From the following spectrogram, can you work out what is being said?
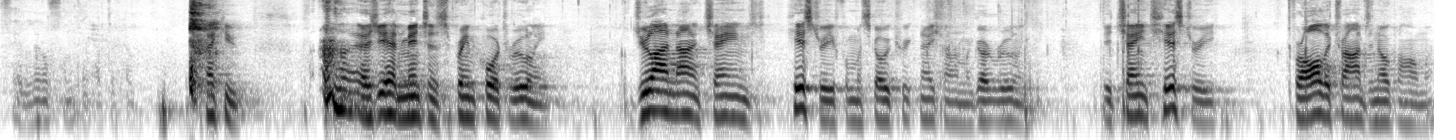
Say a little something after him. Thank you. As you had mentioned, the Supreme Court's ruling, July 9 changed history for Muscogee Creek Nation on the McGirt ruling. It changed history for all the tribes in Oklahoma.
